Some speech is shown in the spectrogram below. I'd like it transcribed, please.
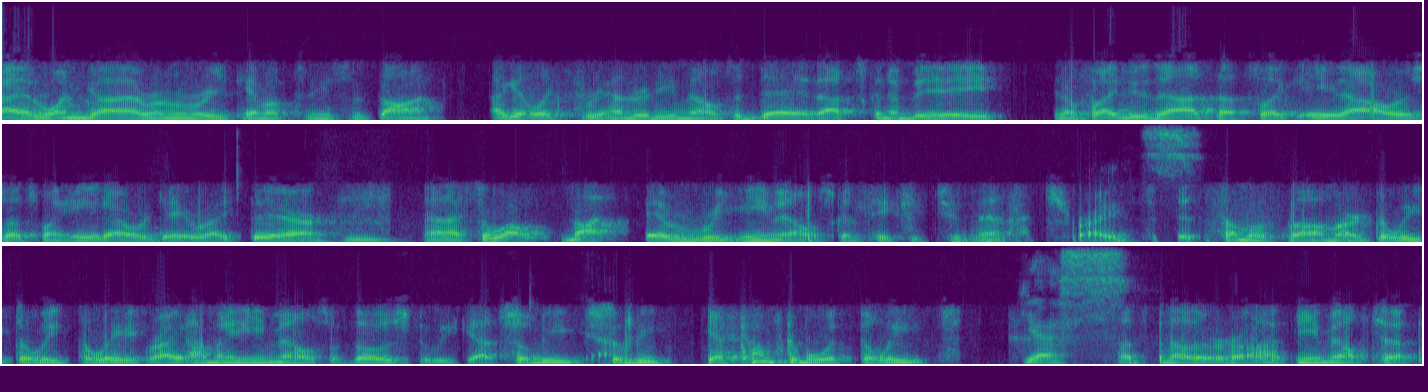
I had one guy, I remember he came up to me and said, Don, I get like 300 emails a day. That's going to be, you know, if I do that, that's like eight hours. That's my eight hour day right there. Mm-hmm. And I said, well, not every email is going to take you two minutes, right? It, some of them are delete, delete, delete, right? How many emails of those do we get? So be, yeah. so be, get comfortable with delete. Yes. That's another uh, email tip.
